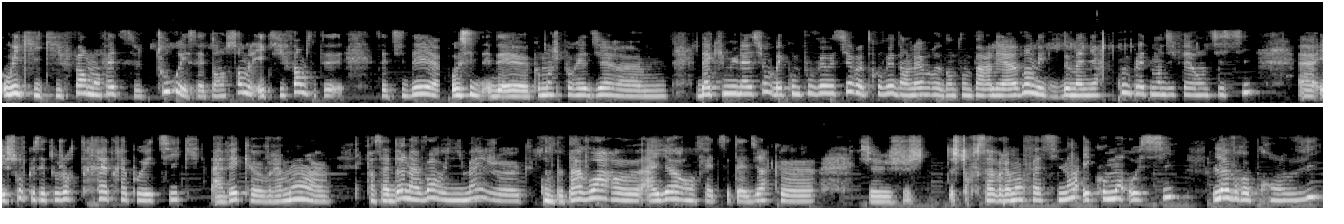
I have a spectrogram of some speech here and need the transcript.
Oui, qui, qui, forment en fait ce tout et cet ensemble et qui forment cette, cette idée aussi, de, comment je pourrais dire, euh, d'accumulation, mais qu'on pouvait aussi retrouver dans l'œuvre dont on parlait avant, mais de manière complètement différente ici. Euh, et je trouve que c'est toujours très très poétique avec euh, vraiment euh, enfin ça donne à voir une image euh, qu'on ne peut pas voir ailleurs en fait. C'est-à-dire que je, je, trouve ça vraiment fascinant. Et comment aussi l'œuvre prend vie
